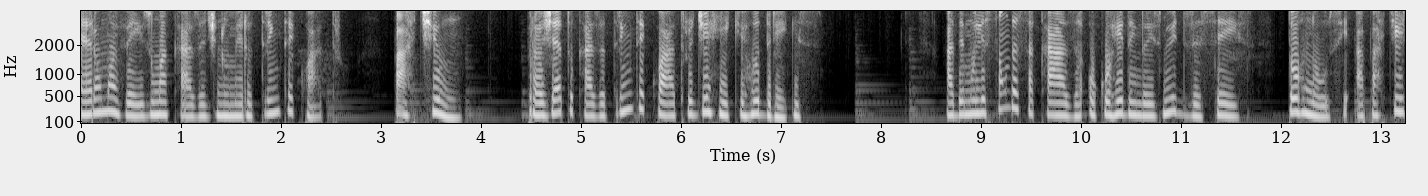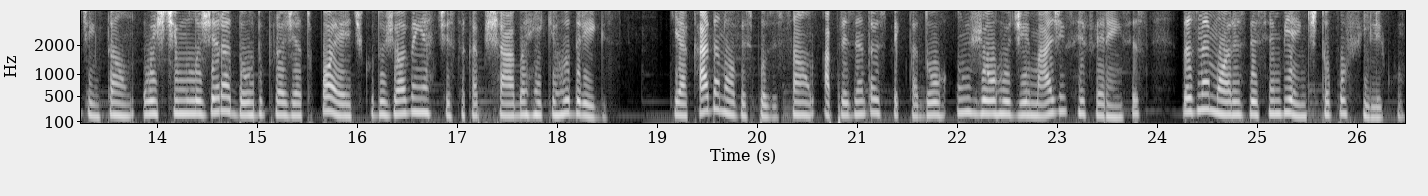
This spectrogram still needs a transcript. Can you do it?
Era uma vez uma casa de número 34. Parte 1. Projeto Casa 34 de Henrique Rodrigues. A demolição dessa casa, ocorrida em 2016, tornou-se, a partir de então, o estímulo gerador do projeto poético do jovem artista capixaba Henrique Rodrigues, que a cada nova exposição apresenta ao espectador um jorro de imagens referências das memórias desse ambiente topofílico.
